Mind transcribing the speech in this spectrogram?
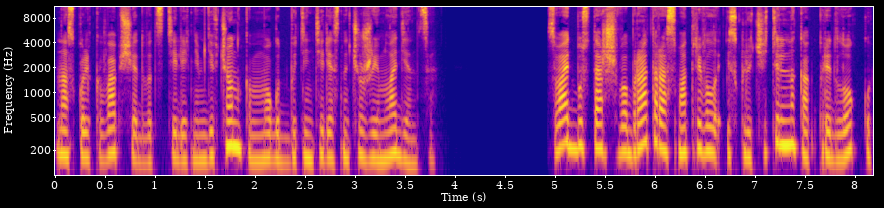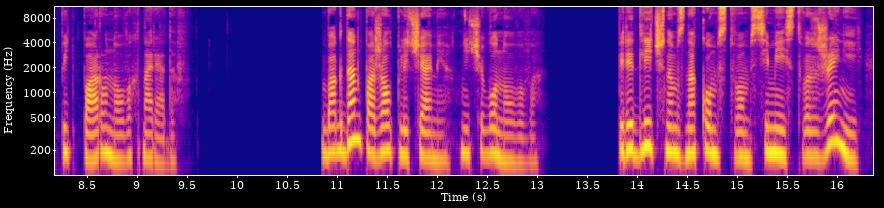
насколько вообще двадцатилетним девчонкам могут быть интересны чужие младенцы. Свадьбу старшего брата рассматривала исключительно как предлог купить пару новых нарядов. Богдан пожал плечами, ничего нового. Перед личным знакомством семейства с Женей —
